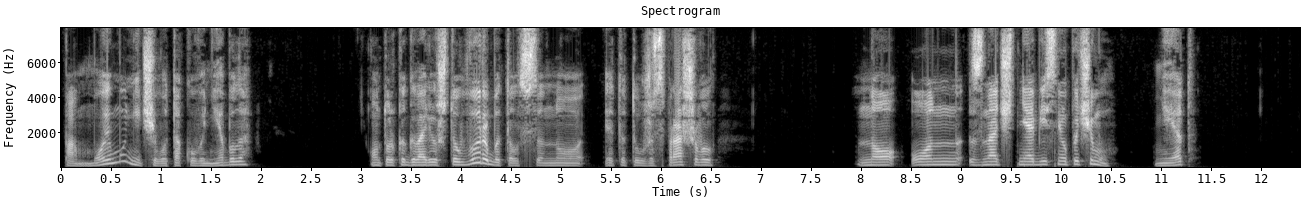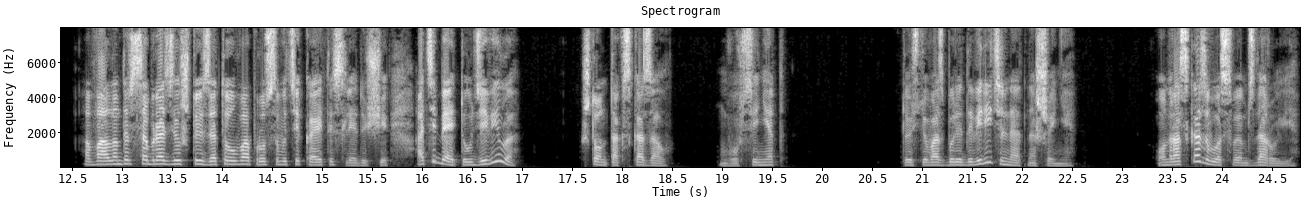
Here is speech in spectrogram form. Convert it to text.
По-моему, ничего такого не было. Он только говорил, что выработался, но это ты уже спрашивал. Но он, значит, не объяснил, почему? Нет. Валандер сообразил, что из этого вопроса вытекает и следующее. А тебя это удивило, что он так сказал? Вовсе нет. То есть у вас были доверительные отношения? Он рассказывал о своем здоровье?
